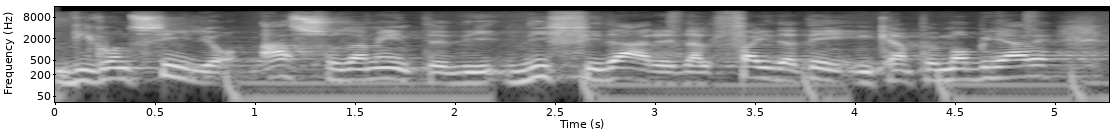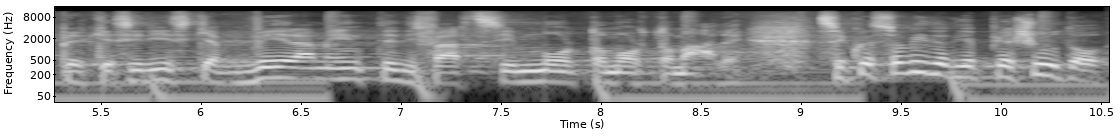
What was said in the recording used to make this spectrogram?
vi consiglio assolutamente di diffidare dal fai da te in campo immobiliare perché si rischia veramente di farsi molto molto male. Se questo video ti è piaciuto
